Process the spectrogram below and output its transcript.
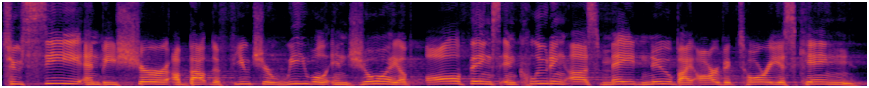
To see and be sure about the future we will enjoy of all things, including us made new by our victorious King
